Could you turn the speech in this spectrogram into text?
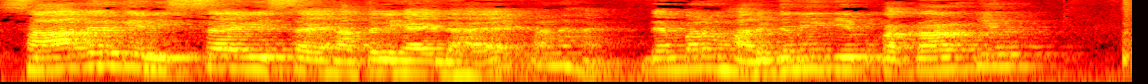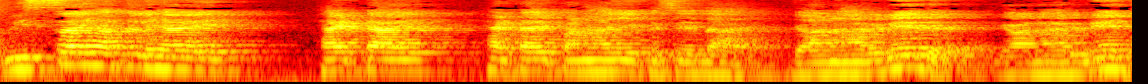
සාගරගේ විස්සයි විස්සයි හතලිහයි දහය පණහයි දැම්බලම් හරිගමය කියපු කතාව කියල විස්සයි හතලිහයි හැටයි හැටයි පණහයි එකසේ දාය. ගානහරි නේද? ගානහරි නේද?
